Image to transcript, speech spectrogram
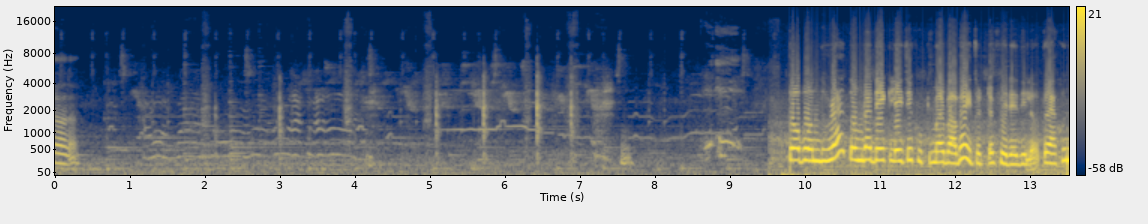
হ্যাঁ। তো বন্ধুরা, তোমরা দেখলেই যে খুকিমার বাবা এঁচড়টা ফেলে দিল। তো এখন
